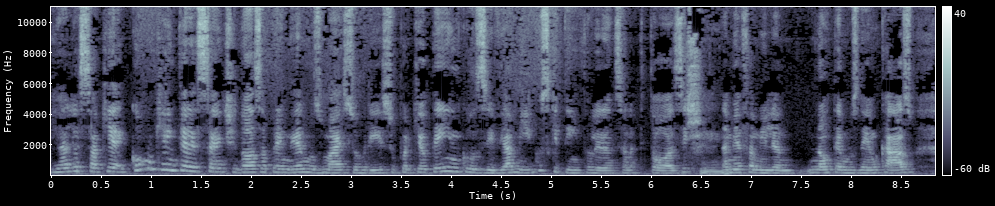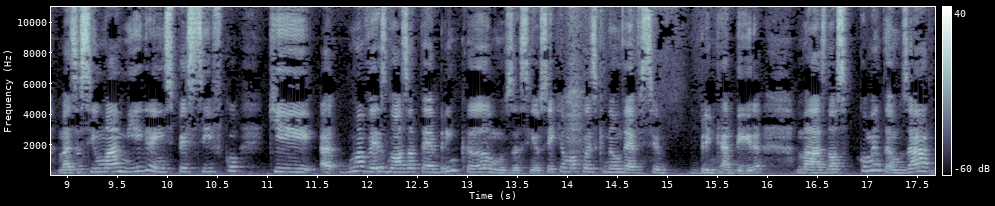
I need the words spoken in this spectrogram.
E olha só que é, como que é interessante nós aprendermos mais sobre isso, porque eu tenho inclusive amigos que têm intolerância à lactose. Sim. Na minha família não temos nenhum caso, mas assim uma amiga em específico que ah, uma vez nós até brincamos, assim, eu sei que é uma coisa que não deve ser brincadeira, mas nós comentamos, ah,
